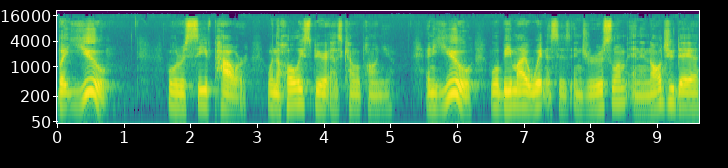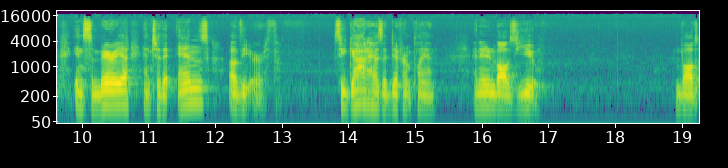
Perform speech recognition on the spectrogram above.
but you will receive power when the Holy Spirit has come upon you and you will be my witnesses in Jerusalem and in all Judea, in Samaria, and to the ends of the earth. See, God has a different plan, and it involves you, it involves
